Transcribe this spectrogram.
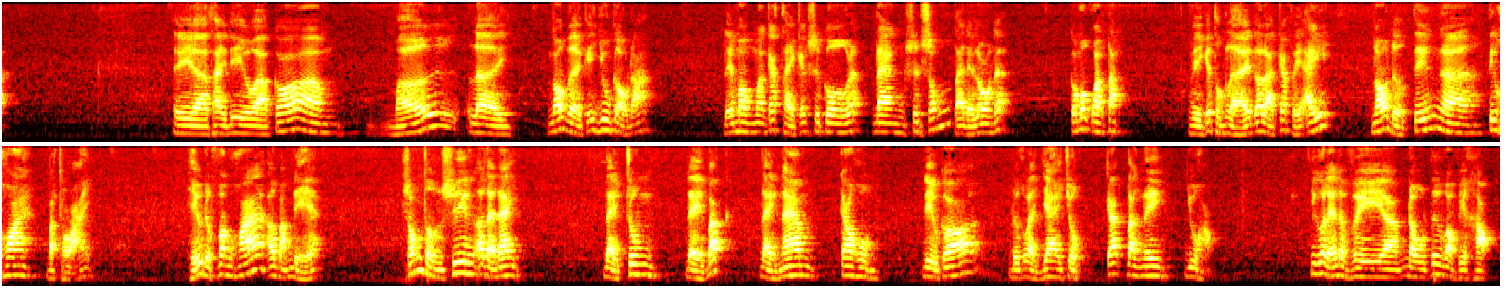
thì à, thầy đều à, có à, mở lời nói về cái nhu cầu đó để mong các thầy các sư cô đó đang sinh sống tại Đài Loan đó có mối quan tâm. Vì cái thuận lợi đó là các vị ấy nói được tiếng uh, tiếng hoa bạch thoại hiểu được văn hóa ở bản địa sống thường xuyên ở tại đây đài trung đài bắc đài nam cao hùng đều có được là dài chục các tăng ni du học. Nhưng có lẽ là vì à, đầu tư vào việc học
